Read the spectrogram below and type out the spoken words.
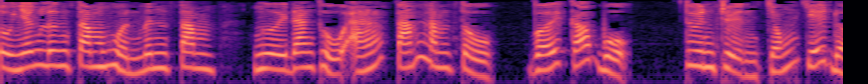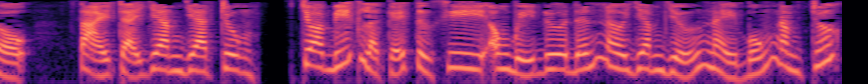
Tù nhân lương tâm Huỳnh Minh Tâm, người đang thụ án 8 năm tù với cáo buộc tuyên truyền chống chế độ tại trại giam Gia Trung, cho biết là kể từ khi ông bị đưa đến nơi giam giữ này 4 năm trước,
